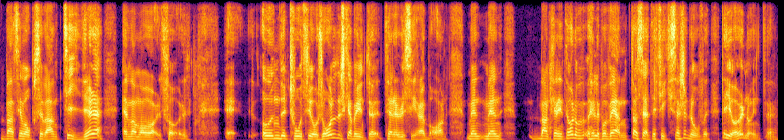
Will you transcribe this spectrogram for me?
man ska vara observant tidigare än vad man varit förut. Eh, under två, tre års ålder ska man ju inte terrorisera barn, men, men man kan inte hålla, hålla på och vänta och säga att det fixar sig nog, för det gör det nog inte.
